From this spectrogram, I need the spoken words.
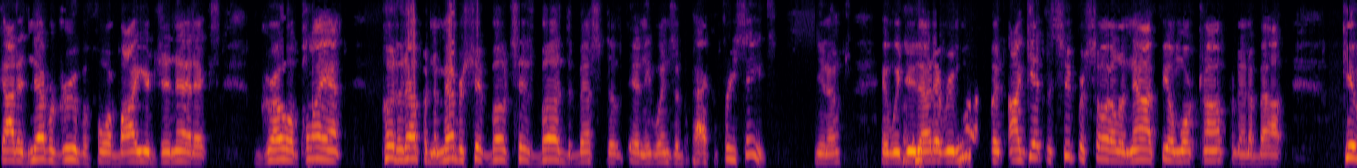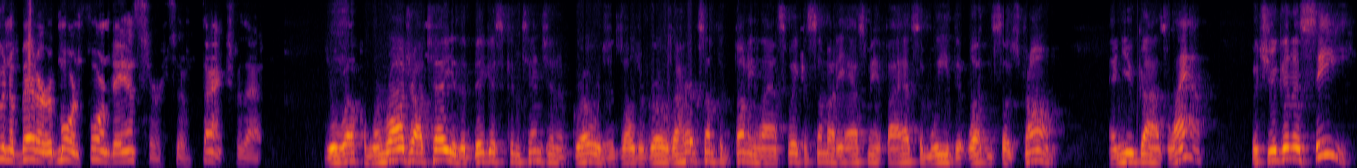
guy that never grew before buy your genetics, grow a plant, put it up, and the membership votes his bud the best, of, and he wins a pack of free seeds. You know, and we do that every month. But I get the super soil, and now I feel more confident about giving a better, more informed answer. So thanks for that. You're welcome. And Roger, I'll tell you, the biggest contingent of growers is older growers. I heard something funny last week, and somebody asked me if I had some weed that wasn't so strong, and you guys laugh, but you're going to see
